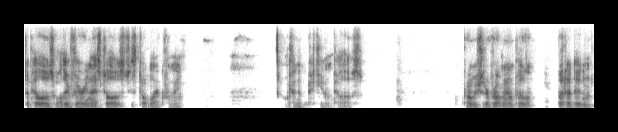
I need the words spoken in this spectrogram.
the pillows, while they're very nice pillows, just don't work for me. I'm kind of picky on pillows. Probably should have brought my own pillow, but I didn't.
